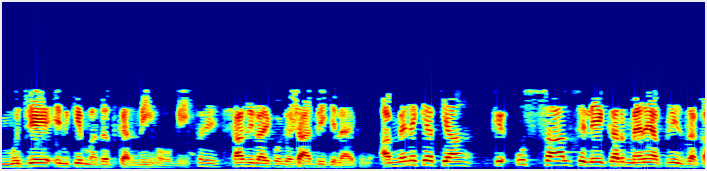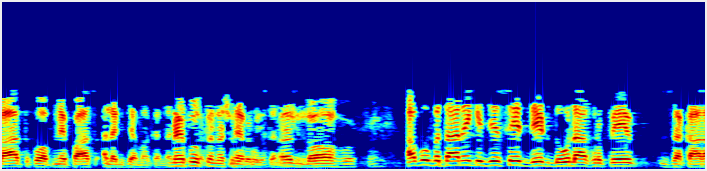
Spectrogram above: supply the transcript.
مجھے ان کی مدد کرنی ہوگی۔ صحیح. شادی لائق ہو جائے شادی کے لائق ہوں اب میں نے کیا کیا کہ اس سال سے لے کر میں نے اپنی زکوٰۃ کو اپنے پاس الگ جمع کرنا محفوظ کر کرنا محفوظ کرنا اللہ اب وہ بتا رہے ہیں کہ جیسے ڈیڑھ دو لاکھ روپے زکوٰۃ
